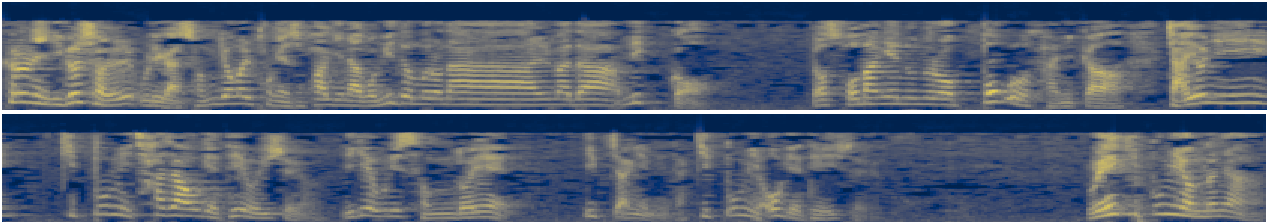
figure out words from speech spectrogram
그러니 이것을 우리가 성경을 통해서 확인하고 믿음으로 날마다 믿고 또 소망의 눈으로 보고 사니까 자연히 기쁨이 찾아오게 되어 있어요. 이게 우리 성도의 입장입니다. 기쁨이 오게 되어 있어요. 왜 기쁨이 없느냐?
